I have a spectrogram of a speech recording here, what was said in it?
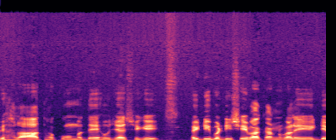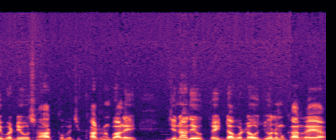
ਵੀ ਹਾਲਾਤ ਹਕੂਮਤ ਦੇ ਇਹੋ ਜਿਹੇ ਸੀਗੇ। ਐਡੀ ਵੱਡੀ ਸੇਵਾ ਕਰਨ ਵਾਲੇ ਐਡੇ ਵੱਡੇ ਉਸ ਹੱਕ ਵਿੱਚ ਖੜਨ ਵਾਲੇ ਜਿਨ੍ਹਾਂ ਦੇ ਉੱਤੇ ਐਡਾ ਵੱਡਾ ਉਹ ਜ਼ੁਲਮ ਕਰ ਰਹੇ ਆ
